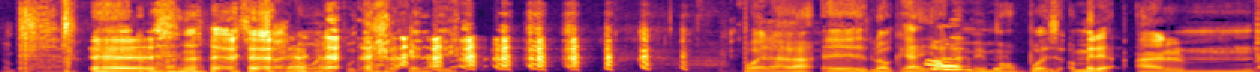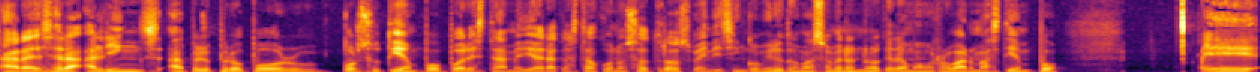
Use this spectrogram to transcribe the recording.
no pasa nada. Eh, Eso ya es como una puta argentina. Pues nada, es lo que hay ahora mismo. Pues mire, al- agradecer a, Lynx Apple Pro por, por su tiempo, por esta media hora que ha estado con nosotros, 25 minutos más o menos, no lo queremos robar más tiempo. Eh,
